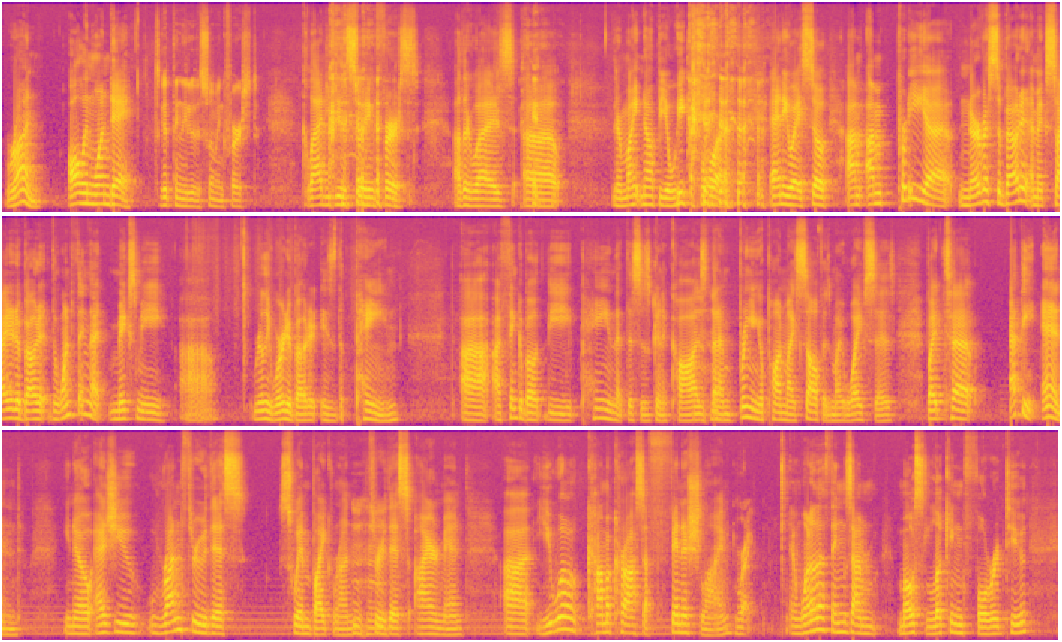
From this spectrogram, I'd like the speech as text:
run all in one day. It's a good thing they do the swimming first. Glad you do the swimming first. Otherwise, uh, there might not be a week for. anyway, so I'm I'm pretty uh, nervous about it. I'm excited about it. The one thing that makes me uh, really worried about it is the pain. Uh, I think about the pain that this is going to because mm-hmm. that I'm bringing upon myself, as my wife says. But uh, at the end, you know, as you run through this swim bike run mm-hmm. through this Ironman uh, you will come across a finish line. Right. And one of the things I'm most looking forward to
